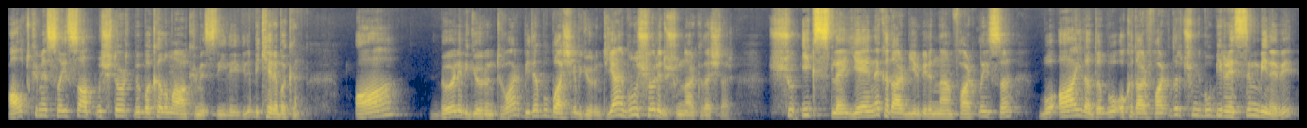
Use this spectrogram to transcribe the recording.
Alt küme sayısı 64 mü? Bakalım A kümesi ile ilgili. Bir kere bakın. A böyle bir görüntü var. Bir de bu başka bir görüntü. Yani bunu şöyle düşünün arkadaşlar. Şu X ile Y ne kadar birbirinden farklıysa bu A ile de bu o kadar farklıdır. Çünkü bu bir resim bir nevi.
